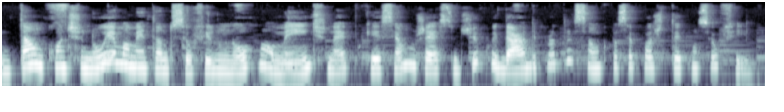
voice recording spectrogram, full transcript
Então, continue amamentando seu filho normalmente, né? Porque esse é um gesto de cuidado e proteção que você pode ter com seu filho.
